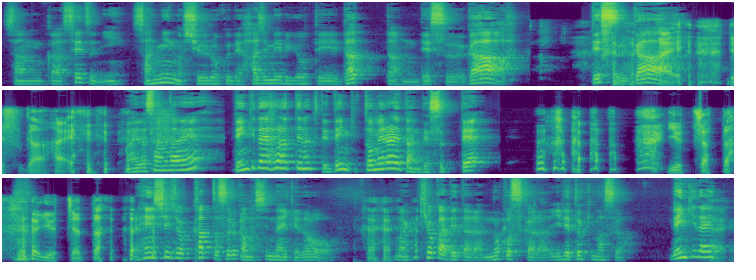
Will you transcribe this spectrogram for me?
参加せずに3人の収録で始める予定だったんですが、ですが、はい。ですが、はい。前田さんがね、電気代払ってなくて電気止められたんですって。言っちゃった。言っちゃった。編集上カットするかもしんないけど、まあ、許可出たら残すから入れときますわ。電気代はい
